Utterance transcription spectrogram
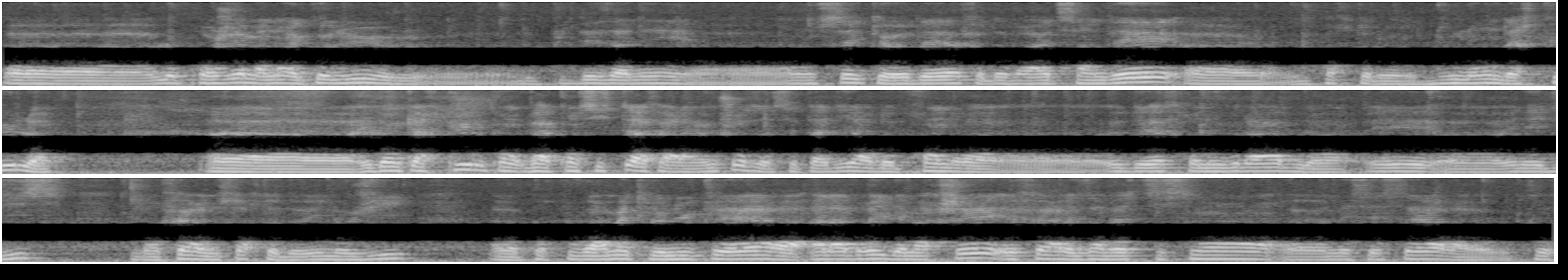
le projet maintenant est connu depuis des années. on sait que EDF devra être scindé. il porte le doux nom d'Hercule. Euh, et donc Hercule va consister à faire la même chose, c'est-à-dire de prendre EDF euh, e renouvelable et euh, Enedis, d'en faire une sorte de Inoji pour pouvoir mettre le nucléaire à l'abri des marchés et faire les investissements nécessaires pour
